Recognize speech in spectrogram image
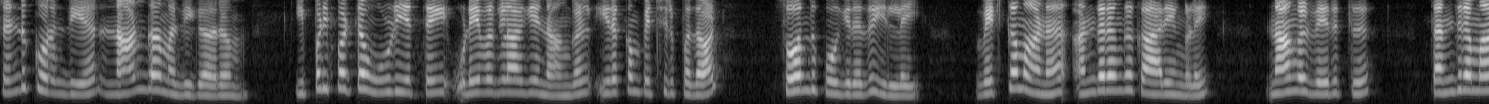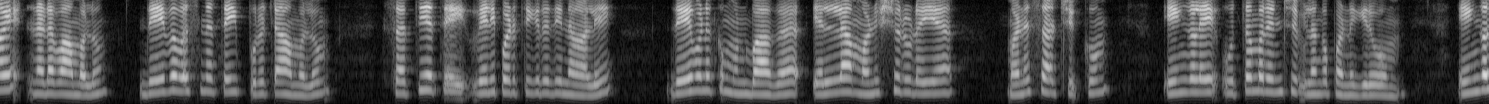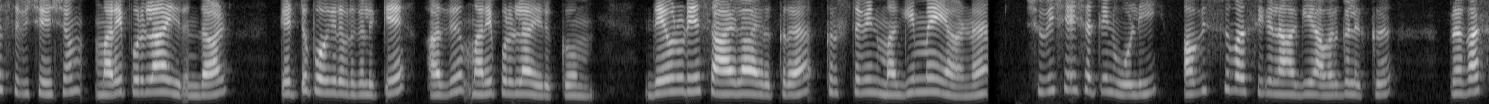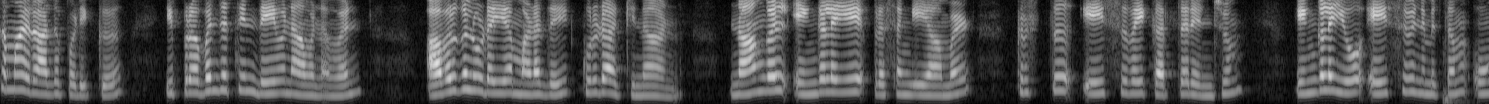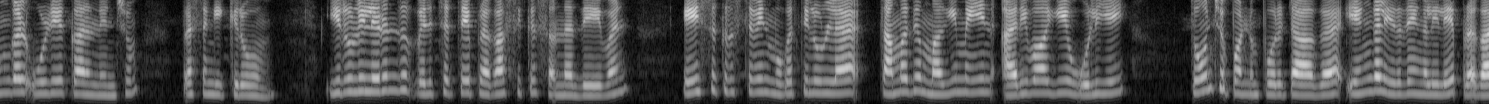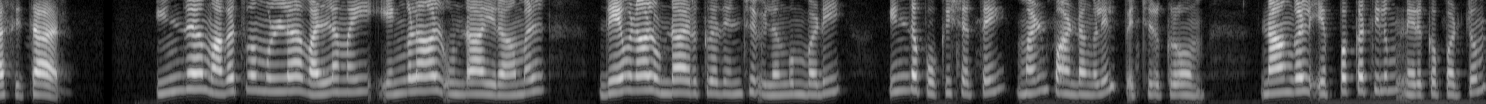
ரெண்டு குருந்தியர் நான்காம் அதிகாரம். இப்படிப்பட்ட ஊழியத்தை உடையவர்களாகிய நாங்கள் இரக்கம் பெற்றிருப்பதால் சோர்ந்து போகிறது இல்லை. வெட்கமான அந்தரங்க காரியங்களை நாங்கள் வெறுத்து தந்திரமாய் நடவாமலும் தேவவசனத்தை புரட்டாமலும் சத்தியத்தை வெளிப்படுத்துகிறதினாலே தேவனுக்கு முன்பாக எல்லா மனுஷருடைய மனசாட்சிக்கும் எங்களை உத்தமரென்று விளங்க பண்ணுகிறோம். எங்கள் சுவிசேஷம் மறைப்பொருளாயிருந்தால் கெட்டு போகிறவர்களுக்கே அது மறைப்பொருளாயிருக்கும் தேவனுடைய சாயலாக இருக்கிற கிறிஸ்துவின் மகிமையான சுவிசேஷத்தின் ஒளி அவிசுவாசிகளாகிய அவர்களுக்கு பிரகாசமாயிராதபடிக்கு இப்பிரபஞ்சத்தின் தேவனாவனவன் அவர்களுடைய மனதை குருடாக்கினான். நாங்கள் எங்களையே பிரசங்கியாமல் கிறிஸ்து இயேசுவை கர்த்தர் என்றும் எங்களையோ இயேசு நிமித்தம் உங்கள் ஊழியக்காரன் என்றும் பிரசங்கிக்கிறோம். இருளிலிருந்து வெளிச்சத்தை பிரகாசிக்க சொன்ன தேவன் இயேசு கிறிஸ்துவின் முகத்திலுள்ள தமது மகிமையின் அறிவாகிய ஒளியை தோன்று பண்ணும் பொருட்டாக எங்கள் இருதயங்களிலே பிரகாசித்தார். இந்த மகத்துவமுள்ள வல்லமை எங்களால் உண்டாயிராமல் தேவனால் உண்டாயிருக்கிறதென்று விளங்கும்படி இந்த பொக்கிஷத்தை மண் பாண்டங்களில் பெற்றிருக்கிறோம். நாங்கள் எப்பக்கத்திலும் நெருக்கப்பட்டும்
